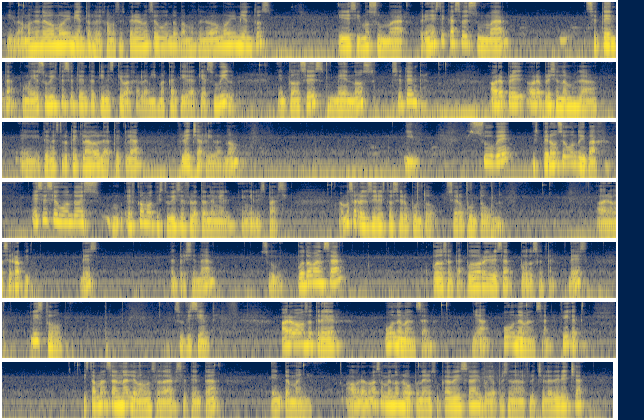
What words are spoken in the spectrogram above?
y vamos de nuevo a movimientos lo dejamos esperar un segundo vamos de nuevo a movimientos y decimos sumar pero en este caso de sumar 70 como ya subiste 70 tienes que bajar la misma cantidad que has subido entonces menos 70 ahora, ahora presionamos la eh, de nuestro teclado la tecla flecha arriba ¿no? y sube, espera un segundo y baja. Ese segundo es, es como que estuviese flotando en el, en el espacio. Vamos a reducir esto a 0.1. Ahora va a ser rápido. ¿Ves? Al presionar, sube. ¿Puedo avanzar? Puedo saltar. ¿Puedo regresar? Puedo saltar. ¿Ves? Listo. Suficiente. Ahora vamos a traer una manzana. ¿ya? Una manzana, fíjate. Esta manzana le vamos a dar 70 en tamaño. Ahora más o menos lo voy a poner en su cabeza y voy a presionar la flecha a la derecha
